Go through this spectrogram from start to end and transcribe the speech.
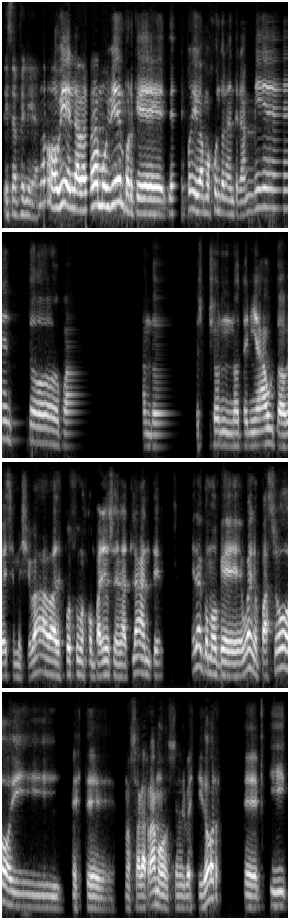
esa pelea? No, bien, la verdad muy bien, porque después íbamos juntos al entrenamiento, cuando yo no tenía auto a veces me llevaba, después fuimos compañeros en el Atlante era como que, bueno, pasó y este, nos agarramos en el vestidor. Eh, y,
